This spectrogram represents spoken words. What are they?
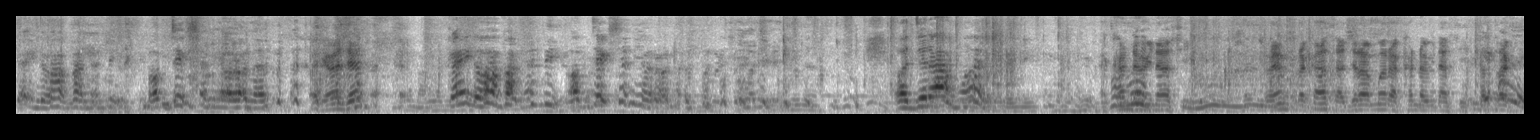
કઈ ડોહાભા નથી. ઓબ્જેક્શન યોર ઓનર કેવા છે? કઈ ડોહાભા નથી. ઓબ્જેક્શન યોર ઓનર અજરામર. અખંડ અવિનાશી. સ્વયં પ્રકાશ અજરામર અખંડ અવિનાશી. હે? વાળે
